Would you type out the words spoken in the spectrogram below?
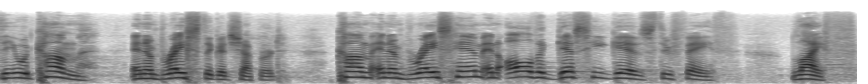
That you would come and embrace the Good Shepherd come and embrace Him and all the gifts He gives through faith life,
